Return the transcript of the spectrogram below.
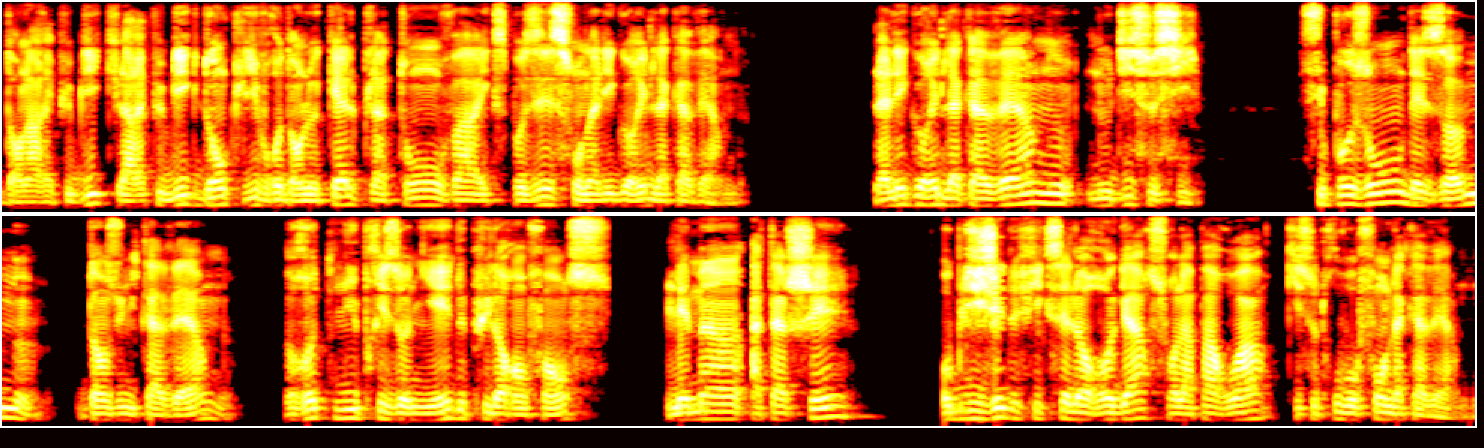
La République. La République, donc, livre dans lequel Platon va exposer son allégorie de la caverne. L'allégorie de la caverne nous dit ceci. Supposons des hommes dans une caverne, retenus prisonniers depuis leur enfance, les mains attachées, obligés de fixer leur regard sur la paroi qui se trouve au fond de la caverne.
